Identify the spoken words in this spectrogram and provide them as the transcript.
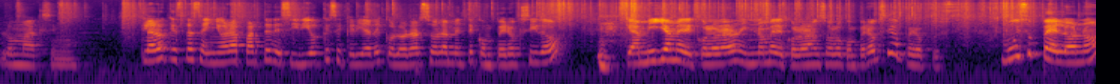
lo máximo. Claro que esta señora aparte decidió que se quería decolorar solamente con peróxido, que a mí ya me decoloraron y no me decoloraron solo con peróxido, pero pues muy su pelo, ¿no?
